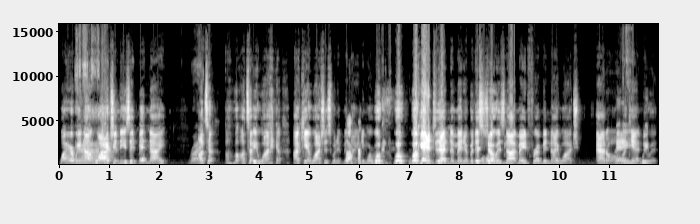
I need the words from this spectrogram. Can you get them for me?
Why are we not watching these at midnight? Right? I'll tell. Uh, I'll tell you why I can't watch this one at midnight anymore. We'll we'll we'll get into that in a minute. But this show is not made for a midnight watch at all. I can't we- do it.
